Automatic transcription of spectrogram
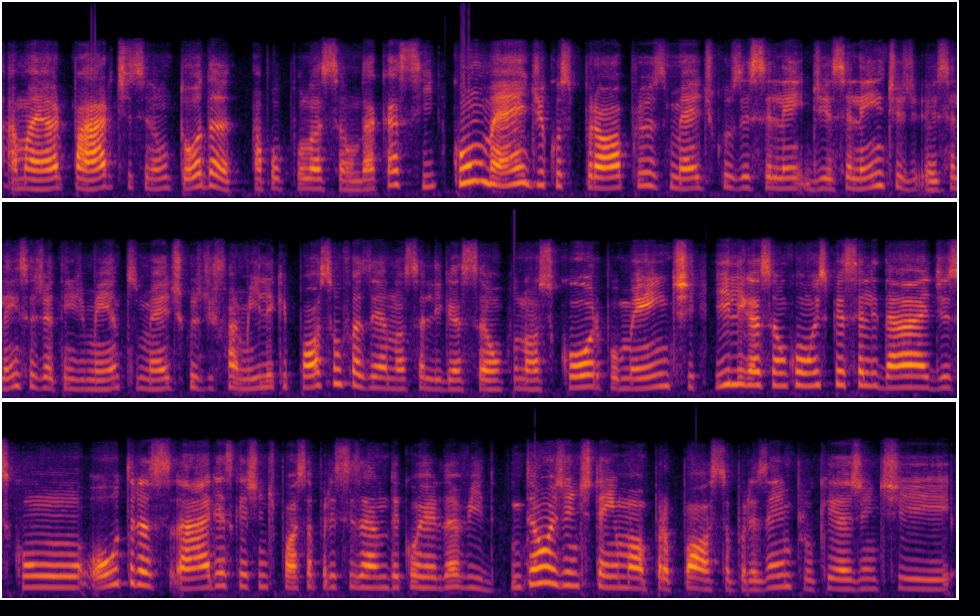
a maior parte, se não toda a população da CACI, com médicos próprios, médicos de excelente, excelência de atendimento atendimentos médicos de família que possam fazer a nossa ligação do nosso corpo, mente e ligação com especialidades, com outras áreas que a gente possa precisar no decorrer da vida. Então a gente tem uma proposta, por exemplo, que a gente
